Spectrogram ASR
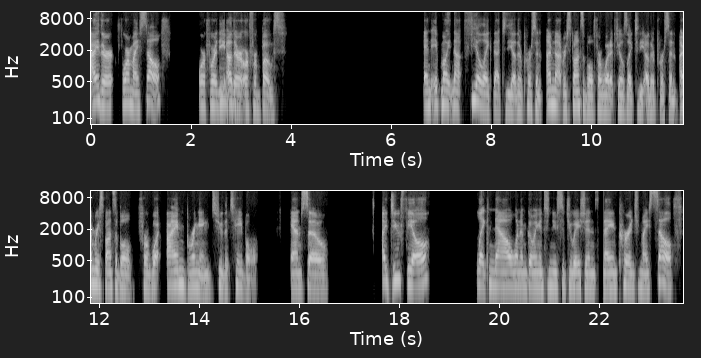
either for myself or for the mm-hmm. other or for both and it might not feel like that to the other person. I'm not responsible for what it feels like to the other person. I'm responsible for what I'm bringing to the table. And so I do feel like now when I'm going into new situations, I encourage myself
